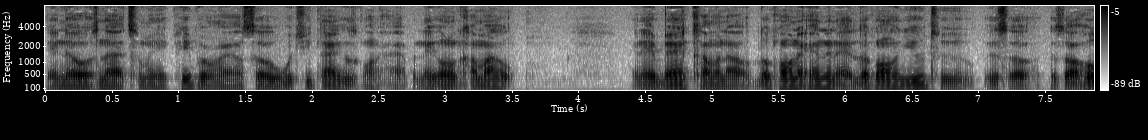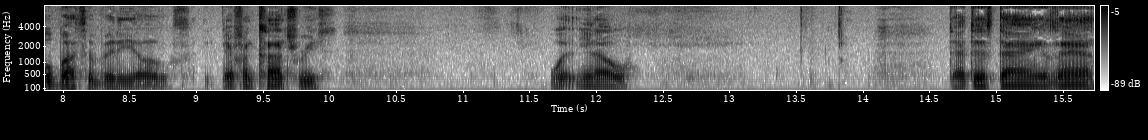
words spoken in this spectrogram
They know it's not too many people around. So what you think is going to happen? They're going to come out, and they've been coming out. Look on the internet. Look on YouTube. It's a it's a whole bunch of videos, different countries. With you know that this thing is in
